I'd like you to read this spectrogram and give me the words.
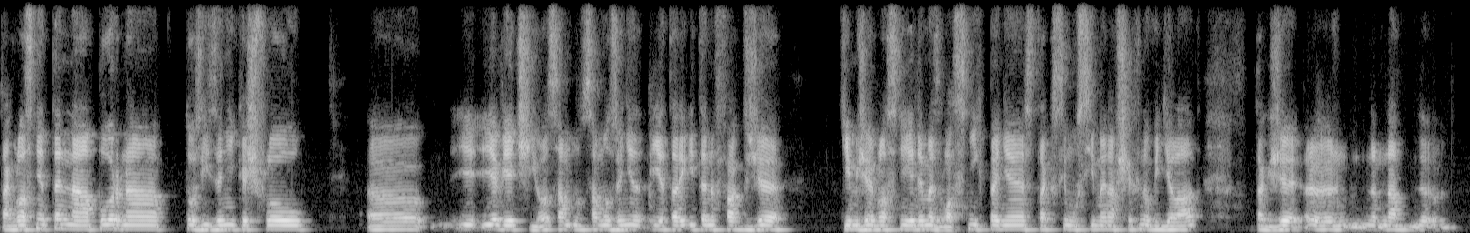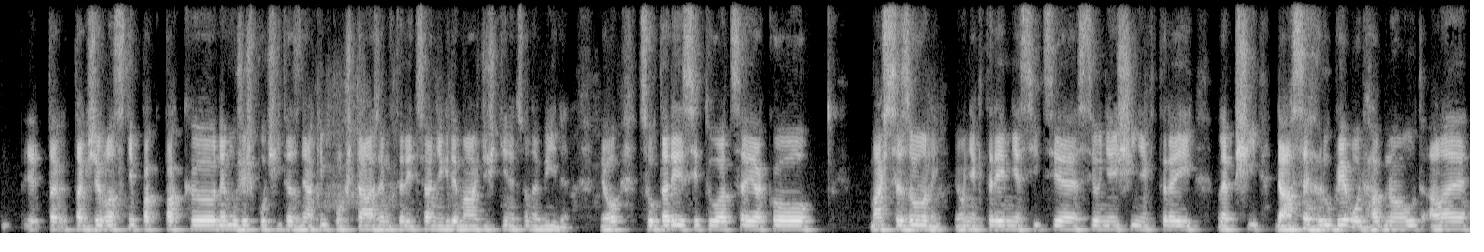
tak vlastně ten nápor na to řízení cashflow e, je, je větší. Jo. Sam, samozřejmě je tady i ten fakt, že tím, že vlastně jedeme z vlastních peněz, tak si musíme na všechno vydělat. Takže, eh, na, tak, takže vlastně pak, pak eh, nemůžeš počítat s nějakým poštářem, který třeba někde máš, když ti něco nevíde. Jo? Jsou tady situace jako máš sezóny. Jo? Některý měsíc je silnější, některý lepší. Dá se hrubě odhadnout, ale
